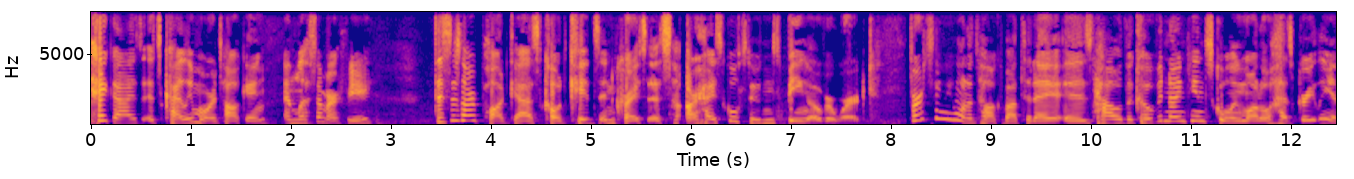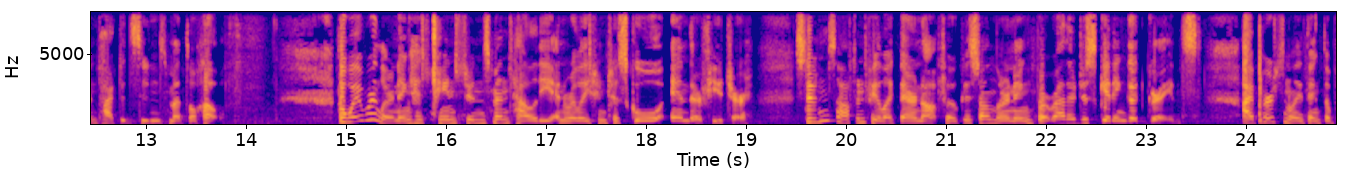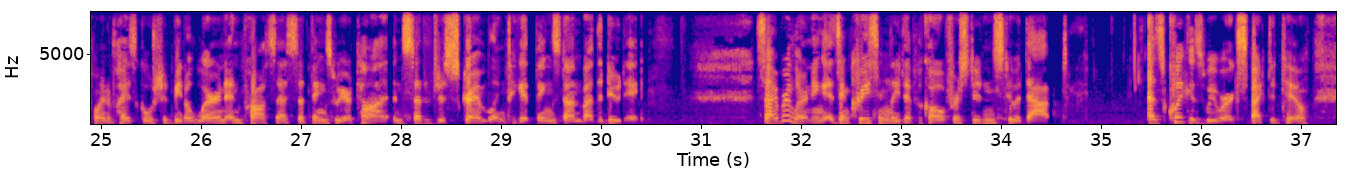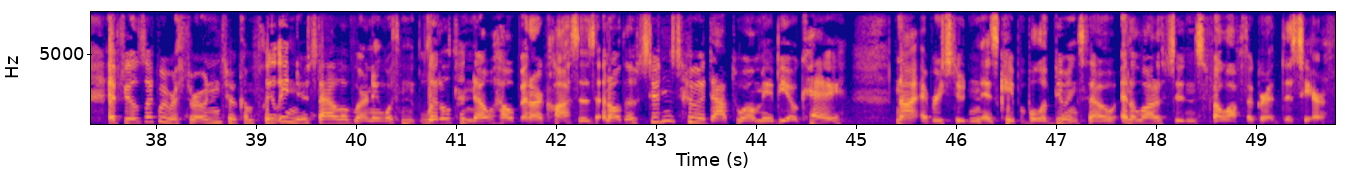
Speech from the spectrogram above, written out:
Hey guys, it's Kylie Moore talking. and Lissa Murphy. This is our podcast called Kids in Crisis, our high school students being overworked. First thing we want to talk about today is how the COVID 19 schooling model has greatly impacted students' mental health. The way we're learning has changed students' mentality in relation to school and their future. Students often feel like they are not focused on learning, but rather just getting good grades. I personally think the point of high school should be to learn and process the things we are taught instead of just scrambling to get things done by the due date. Cyber learning is increasingly difficult for students to adapt as quick as we were expected to. It feels like we were thrown into a completely new style of learning with little to no help in our classes, and although students who adapt well may be okay, not every student is capable of doing so, and a lot of students fell off the grid this year.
